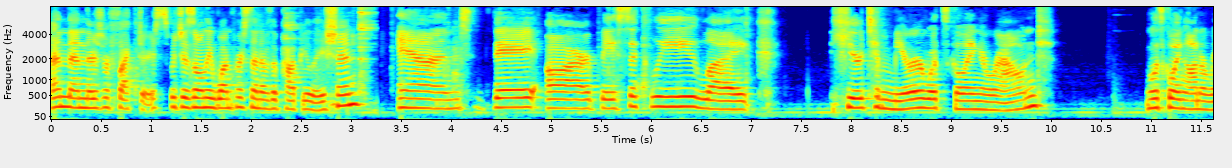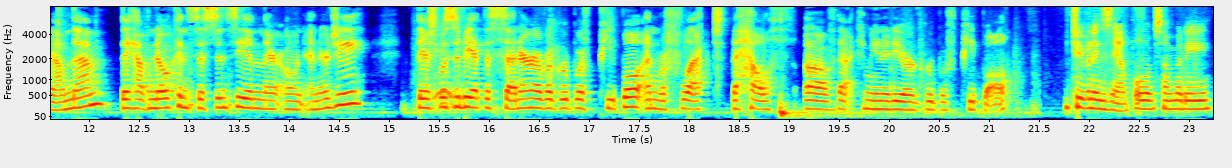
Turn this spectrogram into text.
And then there's reflectors which is only 1% of the population. And they are basically like here to mirror what's going around what's going on around them. They have no consistency in their own energy they're supposed to be at the center of a group of people and reflect the health of that community or group of people. Do you have an example of somebody?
